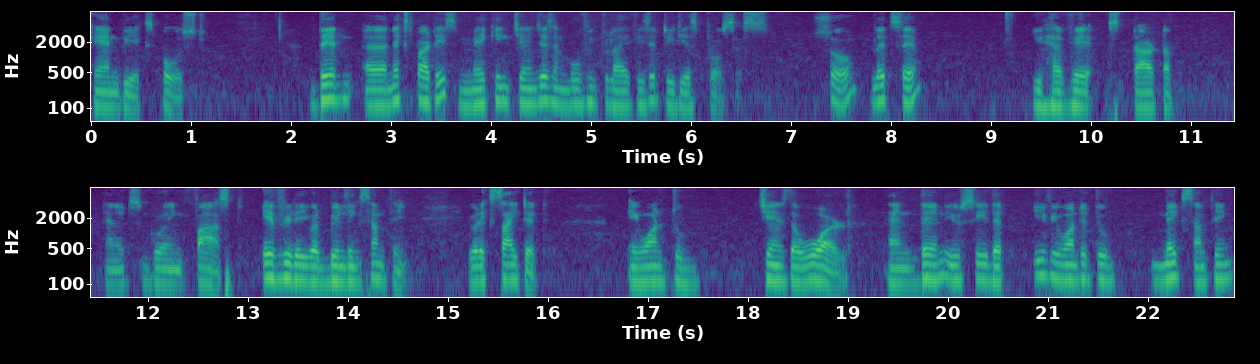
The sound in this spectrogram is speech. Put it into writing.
can be exposed. Then uh, next part is making changes and moving to live is a tedious process. So let's say you have a startup and it's growing fast. every day you are building something you are excited you want to change the world and then you see that if you wanted to make something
